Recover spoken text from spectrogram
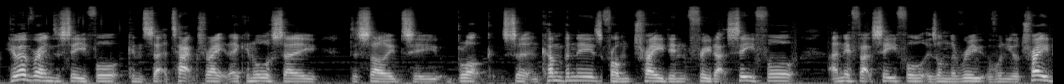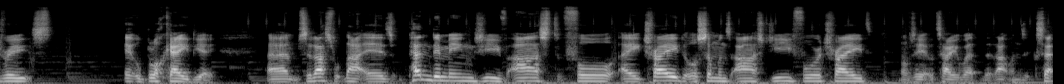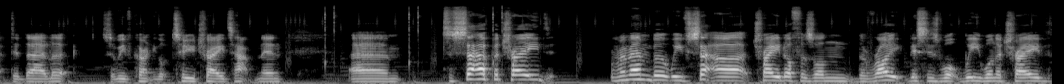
whoever owns a seafort can set a tax rate. They can also decide to block certain companies from trading through that seafort. And if that seafort is on the route of one of your trade routes, it will blockade you. Um, so that's what that is. Pending means you've asked for a trade or someone's asked you for a trade. Obviously, it will tell you that that one's accepted there. Look, so we've currently got two trades happening. Um, to set up a trade, remember we've set our trade offers on the right. This is what we want to trade.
